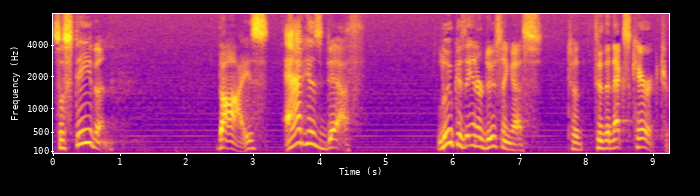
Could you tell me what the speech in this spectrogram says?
So, Stephen dies at his death, Luke is introducing us to, to the next character.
